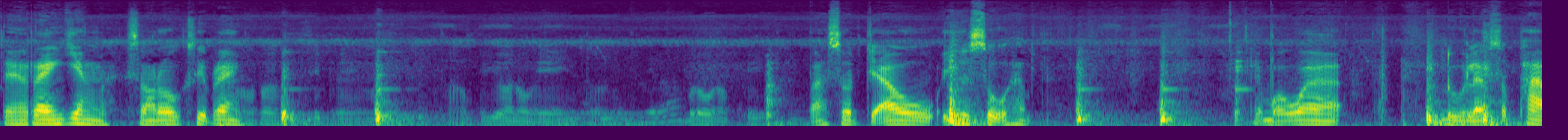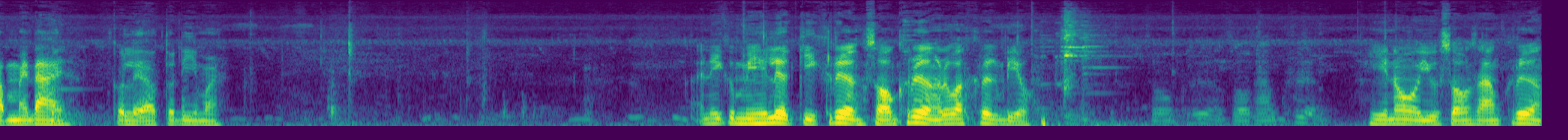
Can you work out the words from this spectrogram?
แต่แรงเยี่ยงเลยสองร้อยสิบแรง ปีปลาสดจะเอาอิซูซุครับแกบอกว่าดูแล้วสภาพไม่ได้ก็เลยเอาตัวนี้มา อันนี้ก็มีให้เลือกกี่เครื่องสองเครื่องหรือว่าเครื่องเดียวสองเครื่องสองสามเครื่องฮีโน่อยู่สองสามเครื่อง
